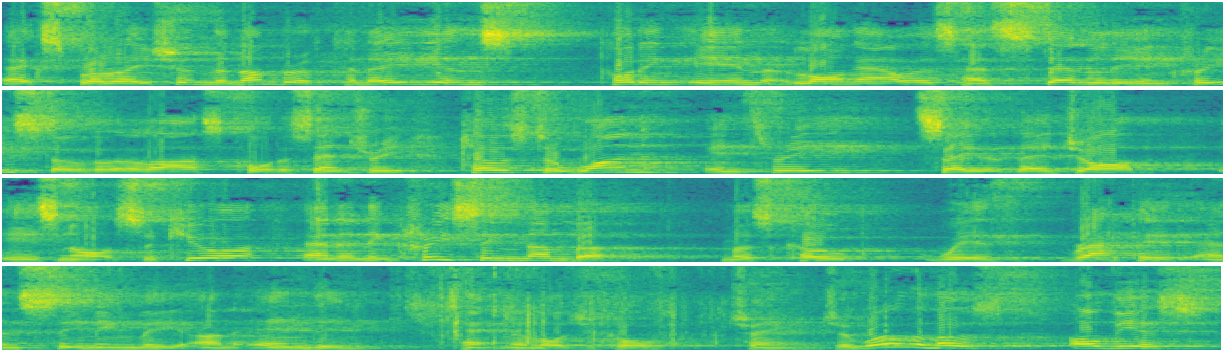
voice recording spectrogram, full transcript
exploration, the number of Canadians putting in long hours has steadily increased over the last quarter century. Close to one in three say that their job is not secure, and an increasing number must cope with rapid and seemingly unending technological change. And one of the most obvious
